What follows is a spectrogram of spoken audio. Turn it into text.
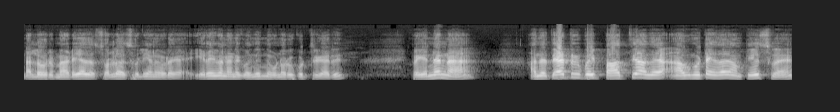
நல்ல ஒரு மேடையாக அதை சொல்ல சொல்லி என்னோட இறைவன் எனக்கு வந்து இந்த உணர்வு கொடுத்துருக்காரு. இப்போ என்னென்னா அந்த தேட்டருக்கு போய் பார்த்து அந்த அவங்ககிட்ட ஏதாவது நான் பேசுவேன்.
